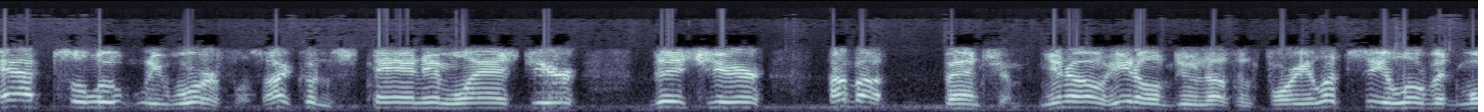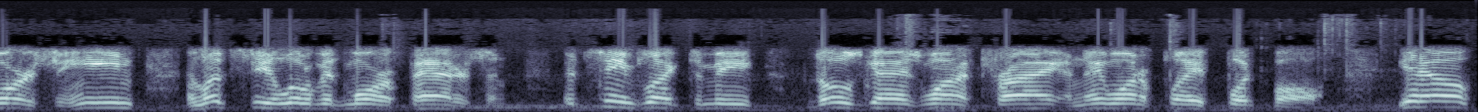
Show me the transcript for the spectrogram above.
absolutely worthless. I couldn't stand him last year. This year, how about bench him? You know, he don't do nothing for you. Let's see a little bit more of Shaheen, and let's see a little bit more of Patterson. It seems like to me those guys want to try and they want to play football. You know,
